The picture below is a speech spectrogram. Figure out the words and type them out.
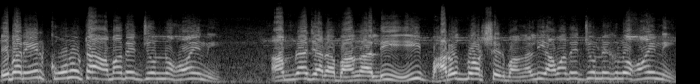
এবার এর কোনোটা আমাদের জন্য হয়নি। আমরা যারা বাঙালি, ভারতবর্ষের বাঙালি, আমাদের জন্য এগুলো হয়নি।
